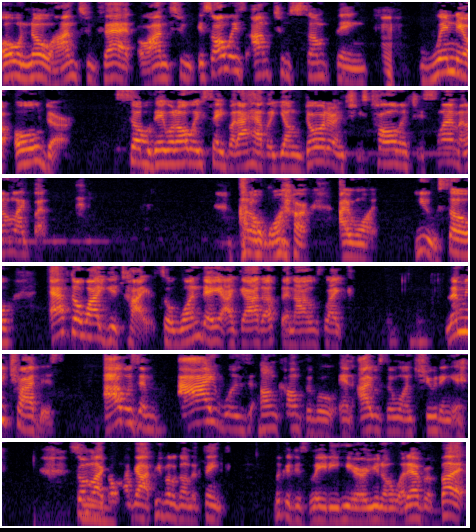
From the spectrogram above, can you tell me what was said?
Oh no, I'm too fat. Or I'm too, it's always, I'm too something hmm. when they're older. So they would always say, But I have a young daughter and she's tall and she's slim. And I'm like, But I don't want her. I want you. So after a while, you get tired. So one day I got up and I was like, let me try this. I was in, I was uncomfortable and I was the one shooting it. So I'm mm. like, oh my God, people are going to think, look at this lady here, you know, whatever. But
